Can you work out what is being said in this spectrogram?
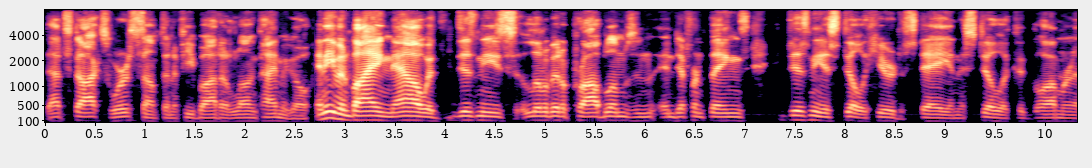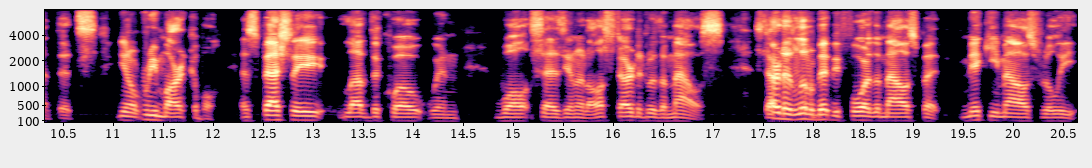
that stock's worth something if he bought it a long time ago. And even buying now with Disney's little bit of problems and, and different things, Disney is still here to stay and is still a conglomerate that's, you know, remarkable especially love the quote when Walt says, you know, it all started with a mouse. started a little bit before the mouse, but Mickey Mouse really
